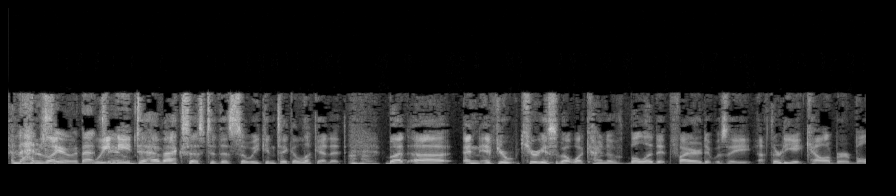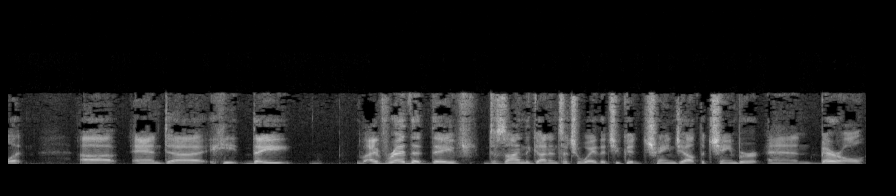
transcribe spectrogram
That There's like, too, that we too. Mm-hmm. need to have access to this so we can take a look at it. But uh, and if you're curious about what kind of bullet it fired, it was a, a 38 caliber bullet. Uh, and uh, he they I've read that they've designed the gun in such a way that you could change out the chamber and barrel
